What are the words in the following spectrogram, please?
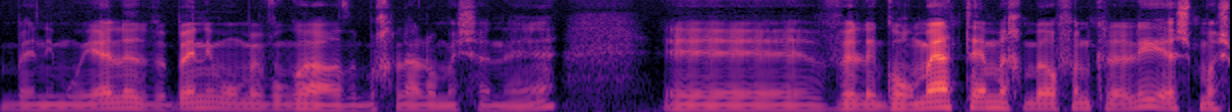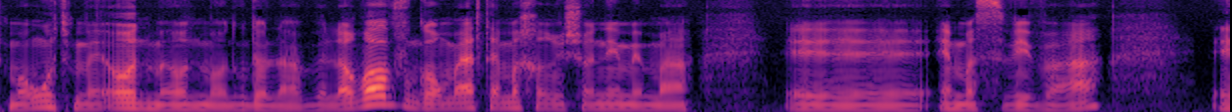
בין אם הוא ילד ובין אם הוא מבוגר, זה בכלל לא משנה. אה, ולגורמי התמך באופן כללי יש משמעות מאוד מאוד מאוד גדולה, ולרוב גורמי התמך הראשונים הם, ה, אה, הם הסביבה. אה,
